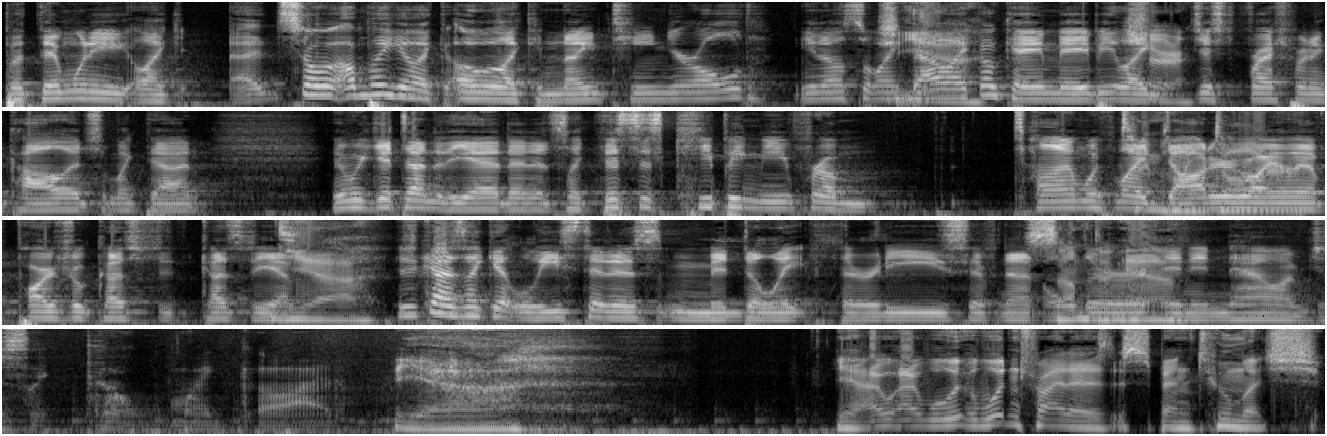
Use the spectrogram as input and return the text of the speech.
But then when he like, uh, so I'm thinking like, oh, like a 19 year old, you know, something like that. Like, okay, maybe like Sure. just freshman in college, something like that. Then we get down to the end, and it's like this is keeping me from time with my Time with my daughter, who I only have partial custody, custody of. Yeah. This guy's like at least in his mid to late 30s, if not Something, older. yeah. And now I'm just like, oh my God. Yeah. Yeah, I, I w- wouldn't try to spend too much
